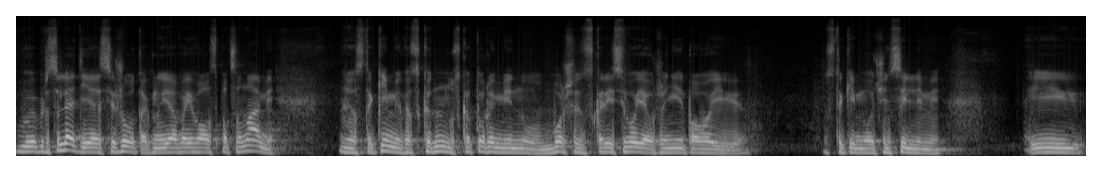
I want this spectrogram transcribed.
вы представляете, я сижу вот так, ну, я воевал с пацанами, э, с такими, с, ко- ну, с которыми, ну, больше, скорее всего, я уже не повоюю. С такими очень сильными. И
